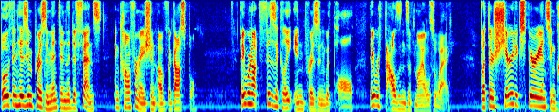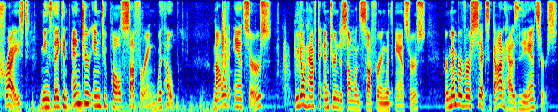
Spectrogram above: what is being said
both in his imprisonment and the defense and confirmation of the gospel. They were not physically in prison with Paul, they were thousands of miles away. But their shared experience in Christ means they can enter into Paul's suffering with hope, not with answers. We don't have to enter into someone's suffering with answers. Remember verse 6 God has the answers,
